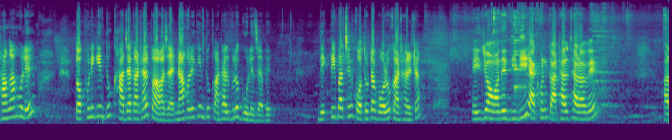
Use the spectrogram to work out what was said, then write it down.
ভাঙা হলে তখনই কিন্তু খাজা কাঁঠাল পাওয়া যায়, না হলে কিন্তু কাঁঠালগুলো গলে যাবে। দেখতেই পাচ্ছেন কতটা বড় কাঁঠালটা। এই যে আমাদের দিদি এখন কাঁঠাল ছাড়াবে। আর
